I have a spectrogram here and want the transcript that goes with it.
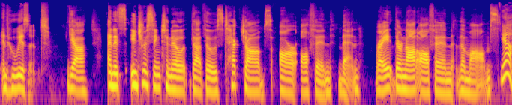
and who isn't. Yeah. And it's interesting to note that those tech jobs are often men, right? They're not often the moms. Yeah.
